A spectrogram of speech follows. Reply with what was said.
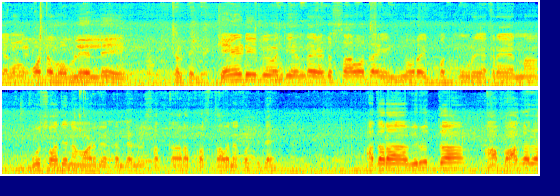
ಜಂಗಮಕೋಟೆ ಹೋಬಳಿಯಲ್ಲಿ ಕೆ ಡಿ ಬಿ ವತಿಯಿಂದ ಎರಡು ಸಾವಿರದ ಎಂಟುನೂರ ಇಪ್ಪತ್ತ್ಮೂರು ಎಕರೆಯನ್ನು ಭೂಸ್ವಾಧೀನ ಮಾಡಬೇಕಂತೇಳಿ ಸರ್ಕಾರ ಪ್ರಸ್ತಾವನೆ ಕೊಟ್ಟಿದೆ. ಅದರ ವಿರುದ್ಧ ಆ ಭಾಗದ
